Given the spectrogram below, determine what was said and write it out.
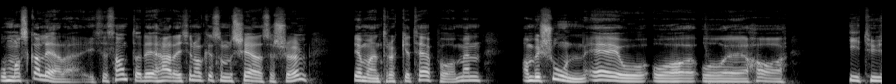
om å skalere, ikke sant? Og det her er ikke noe som skjer av seg sjøl, det må en trykke til på. Men ambisjonen er jo å, å ha 10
